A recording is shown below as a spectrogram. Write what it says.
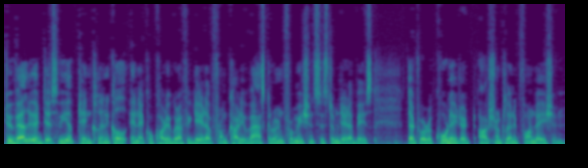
To evaluate this, we obtained clinical and echocardiographic data from Cardiovascular Information System database that were recorded at Ochsner Clinic Foundation.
